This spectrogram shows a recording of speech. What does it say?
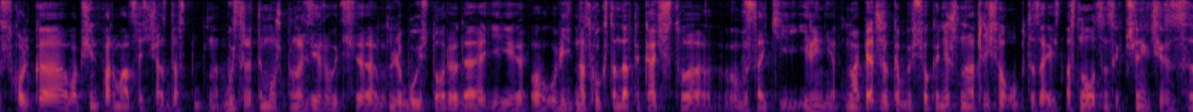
сколько вообще информации сейчас доступно, быстро ты можешь проанализировать э, любую историю, да, и э, увидеть, насколько стандарты качества высоки или нет. Но опять же, как бы все, конечно, от личного опыта зависит. Основываться на своих впечатлениях через Э,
